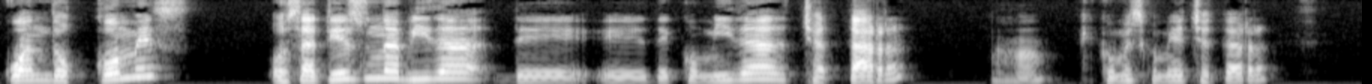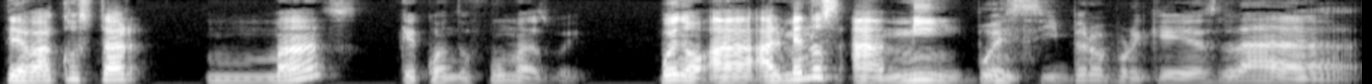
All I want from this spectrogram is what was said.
cuando comes, o sea, tienes una vida de, eh, de comida chatarra, Ajá. que comes comida chatarra, te va a costar más que cuando fumas, güey. Bueno, a- al menos a mí. Pues sí, pero porque es la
